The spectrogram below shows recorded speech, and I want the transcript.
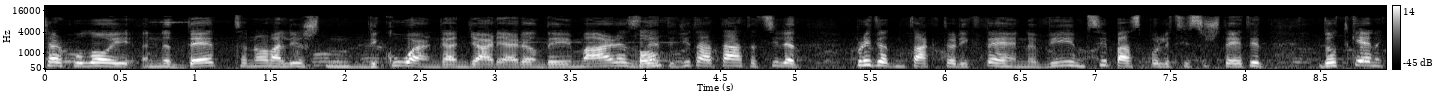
qarkullojë në det, normalisht ndikuar nga ngjarja e rëndë e Himarës, po. dhe të gjithë ata të cilet pritet në fakt të rikthehen në vijim, sipas policisë së shtetit, do të kenë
